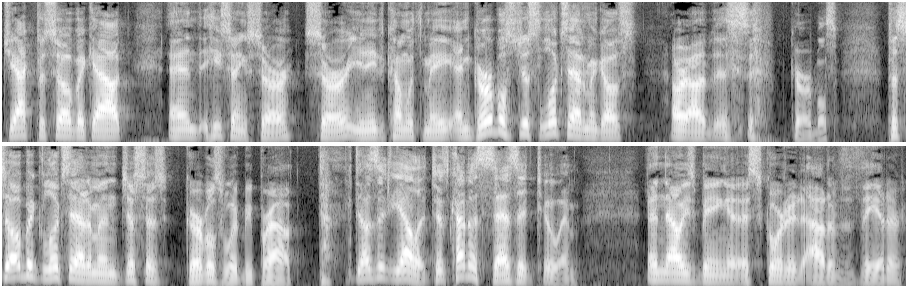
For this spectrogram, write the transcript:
Jack Posobiec out, and he's saying, "Sir, sir, you need to come with me." And Goebbels just looks at him and goes, "Or uh, Goebbels." Posobiec looks at him and just says, "Goebbels would be proud." Doesn't yell it, just kind of says it to him. And now he's being escorted out of the theater.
